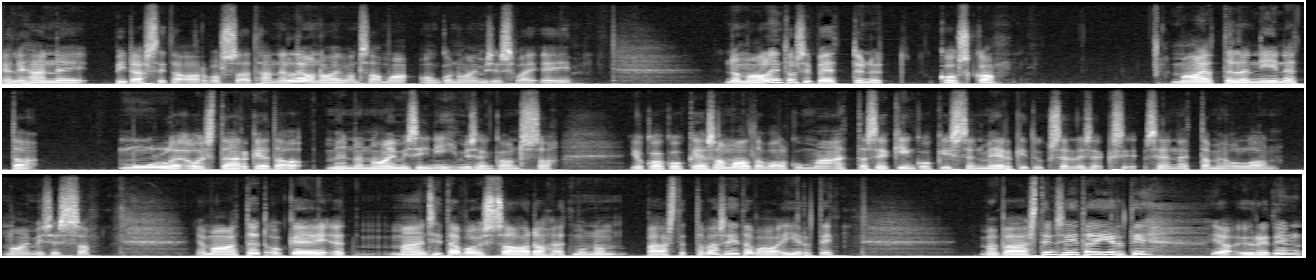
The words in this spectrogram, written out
Eli hän ei pidä sitä arvossa, että hänelle on aivan sama, onko naimisissa vai ei. No mä olin tosi pettynyt, koska mä ajattelen niin, että mulle olisi tärkeää mennä naimisiin ihmisen kanssa, joka kokee samalla tavalla kuin mä, että sekin kokisi sen merkitykselliseksi sen, että me ollaan naimisissa. Ja mä ajattelin, että okei, että mä en sitä voi saada, että mun on päästettävä siitä vaan irti. Mä päästin siitä irti ja yritin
